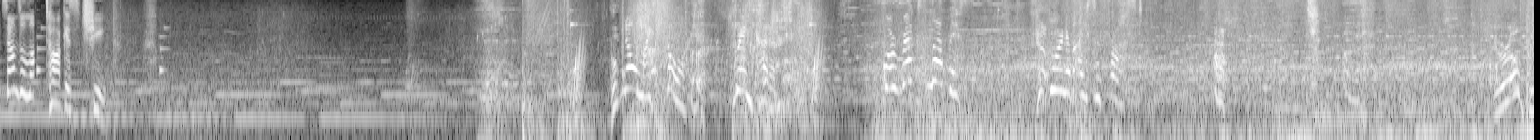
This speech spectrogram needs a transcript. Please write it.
Sounds a lot... Talk is cheap. No, my sword! Rain Cutter! For Rex Lapis! Born of Ice and Frost! You're open!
